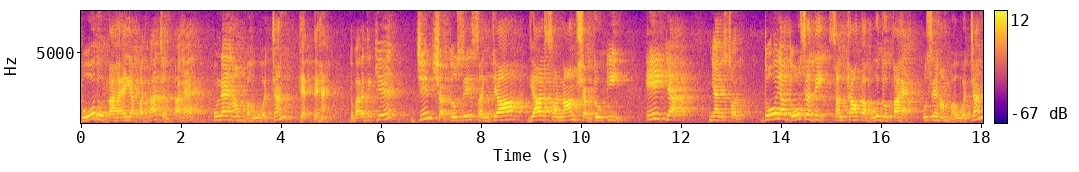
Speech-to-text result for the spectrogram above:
बोध होता है या पता चलता है, उन्हें हम बहुवचन कहते हैं। दोबारा देखिए, जिन शब्दों से संज्ञा या सर्वनाम शब्दों की एक या, यानी सॉरी दो या दो से अधिक संख्याओं का बोध होता है, उसे हम बहुवचन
